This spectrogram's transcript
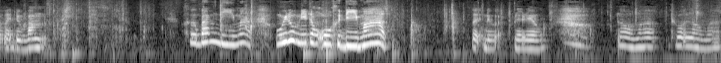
ยแต่ว่าไปดูบั้มคือบั้มดีมาก อุ้ยรูปนี้ตองอูคือดีมากเปิดดูแบบเร็วๆหล่อมากทุกคนหล่อมาก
